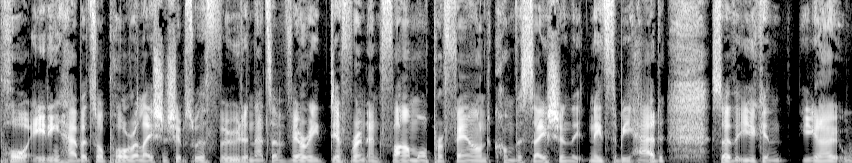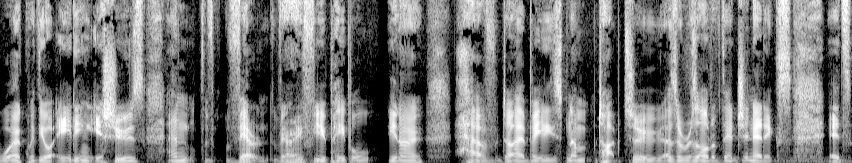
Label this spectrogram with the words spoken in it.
poor eating habits or poor relationships with food. And that's a very different and far more profound conversation that needs to be had so that you can, you know, work with your eating issues. And very, very few people, you know, have diabetes type 2 as a result of their genetics. It's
